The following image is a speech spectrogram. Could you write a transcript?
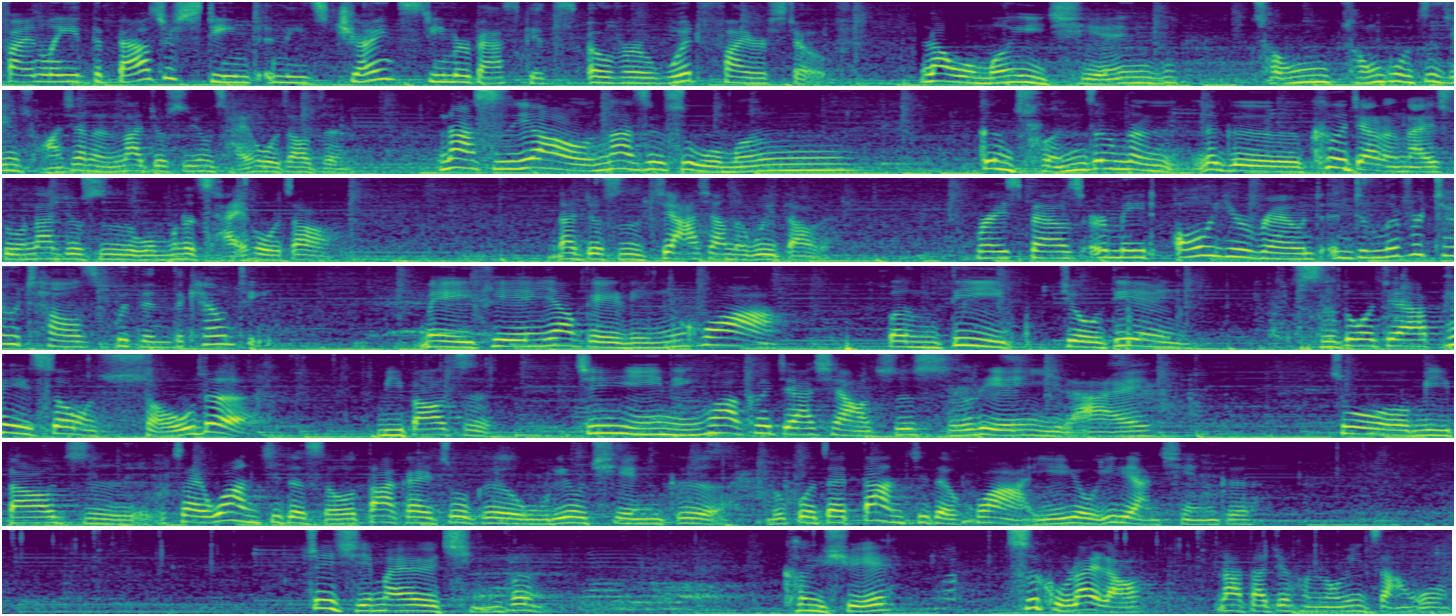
Finally, the bows are steamed in these giant steamer baskets over a wood fire stove. 那我们以前从从古至今传下来的，那就是用柴火灶蒸，那是要，那就是我们更纯真的那个客家人来说，那就是我们的柴火灶，那就是家乡的味道了。Rice bows are made all year round and delivered to hotels within the county. 每天要给零化本地酒店十多家配送熟的米包子。经营宁化客家小吃十年以来，做米包子在旺季的时候大概做个五六千个，如果在淡季的话也有一两千个。最起码要有勤奋、肯学、吃苦耐劳，那他就很容易掌握。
